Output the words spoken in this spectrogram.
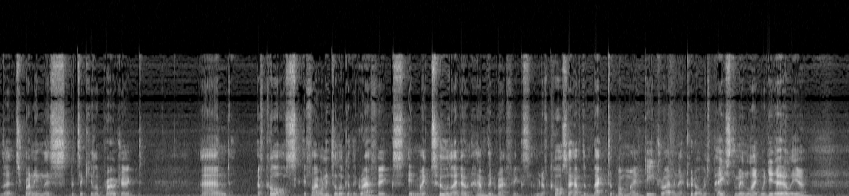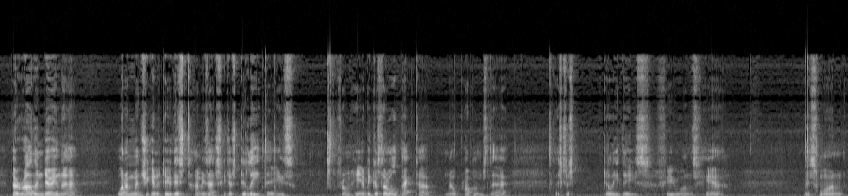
that's running this particular project. And of course, if I wanted to look at the graphics, in my tool I don't have the graphics. I mean, of course I have them backed up on my D drive and I could always paste them in like we did earlier. But rather than doing that, what I'm actually going to do this time is actually just delete these from here because they're all packed up, no problems there. Let's just delete these few ones here. This one,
